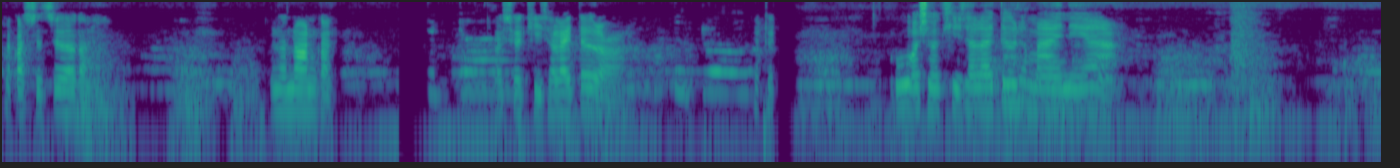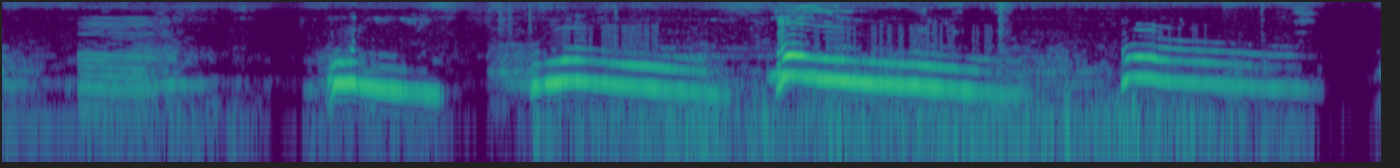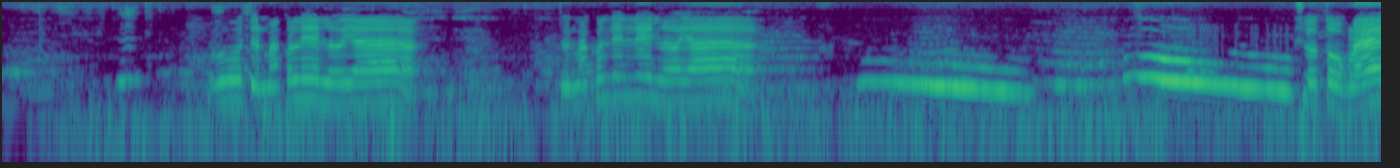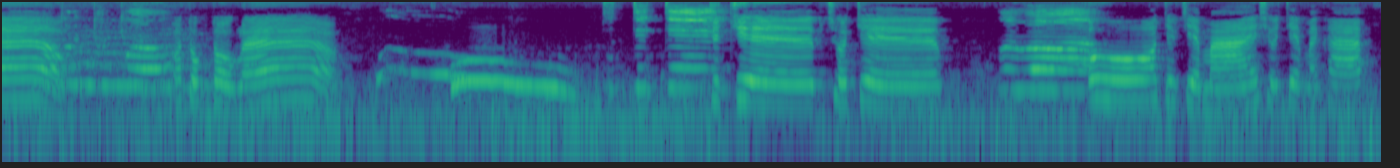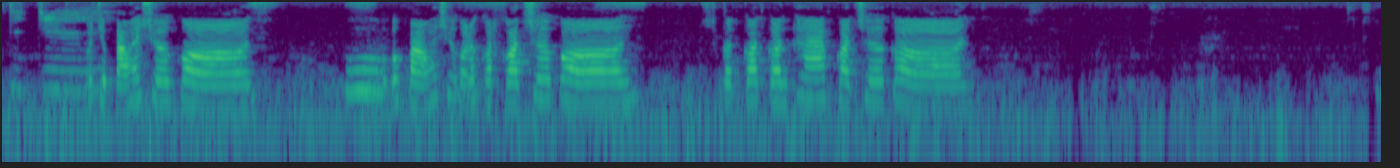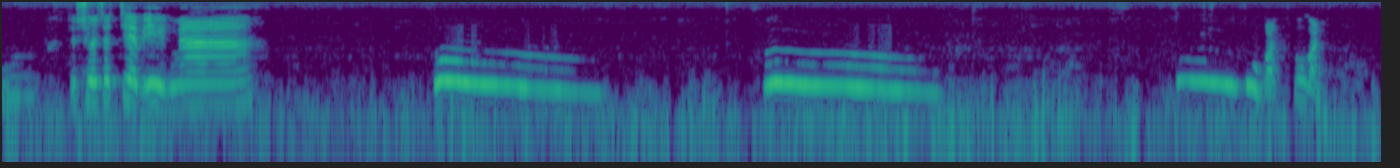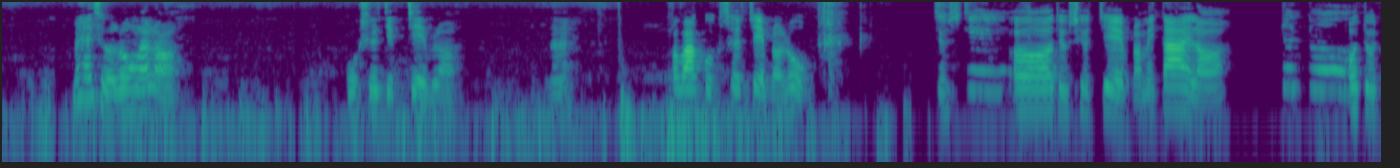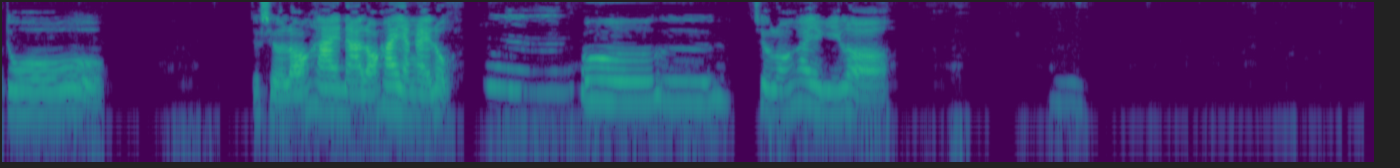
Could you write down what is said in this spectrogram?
แล้วกอดเชือเชือก่อนนอนนอนก่อนเอาเชือขี่สไลเดอร์เหรออู้เอาเชือขี่สไลเดอร์ทำไมเนี่ยอ๋อวุ่นวุ่นวู้วู้ โอ้ตื่นมาก็เล่นเลยอะ ตื่นมาก็เล่นเล่นเลยอะเชอตกแล้วโอ้ตกตกแล้วเจ็บเจ็บเชอเจ็บโอ้เจ็บเจ็บไหมเชอเจ็บไหมครับโอ้เจ็บเป่าให้เชอก่อน เปล่าๆให้เชอก่อนแล้วกอดกอดเชอก่อนกอดกอดก่อนครับกอดเชื่อก่อนเดี๋ยวเชอจะเจ็บอีกนะฮู้ฮู้ฮู้ก่อนฮู้ก่อน ไม่ให้เสือลงแล้วเหรอ กูเชอเจ็บเจ็บๆเหรอ นะ เพราะว่ากูเชอเจ็บเหรอลูกเดี๋ยวเออเดี๋ยวเชื้อเจ็บเหรอไม่ใต้เหรอโอ้ตูตูเดี๋ยวเสือร้องไห้นะร้องไห้ยังไงลูกเออเสือร้องไห้อย่างนี้เหรอ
